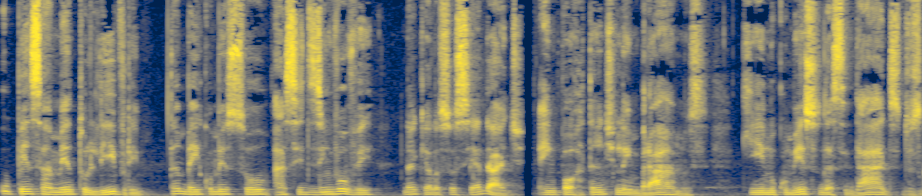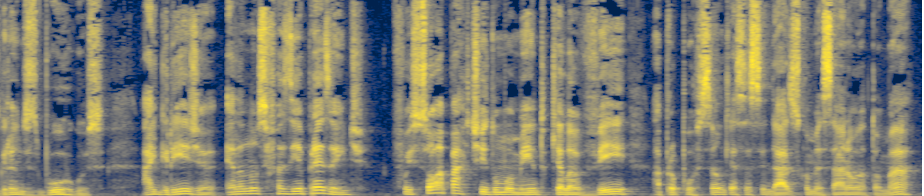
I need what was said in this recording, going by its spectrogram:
o pensamento livre também começou a se desenvolver naquela sociedade. É importante lembrarmos que no começo das cidades, dos grandes burgos, a igreja ela não se fazia presente. Foi só a partir do momento que ela vê a proporção que essas cidades começaram a tomar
